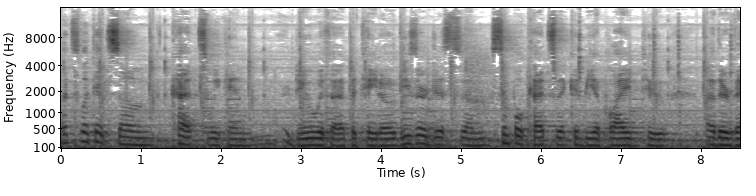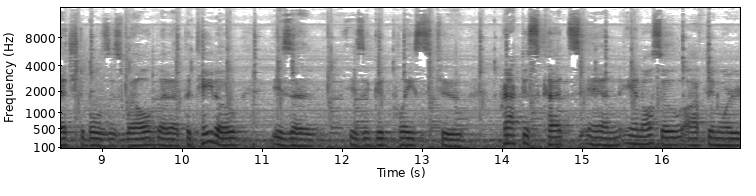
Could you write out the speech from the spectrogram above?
let's look at some cuts we can do with a potato. These are just some simple cuts that could be applied to other vegetables as well, but a potato is a is a good place to practice cuts and and also often we're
